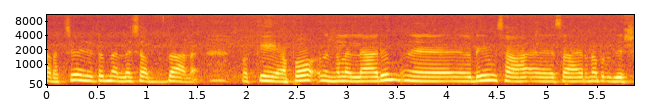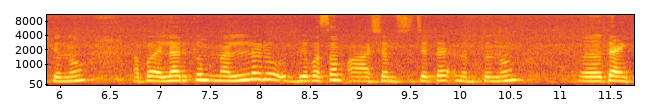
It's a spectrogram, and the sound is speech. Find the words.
അടച്ചു കഴിഞ്ഞിട്ട് നല്ല ശബ്ദമാണ്. ഓക്കെ അപ്പോൾ നിങ്ങളെല്ലാവരും സഹ സഹകരണം പ്രതീക്ഷിക്കുന്നു. അപ്പോൾ എല്ലാവർക്കും നല്ലൊരു ദിവസം ആശംസിച്ചിട്ട് നിർത്തുന്നു. താങ്ക്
